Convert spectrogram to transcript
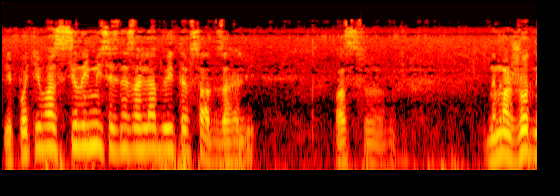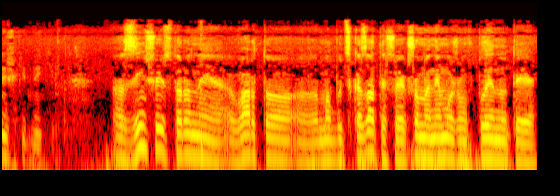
І потім вас цілий місяць не заглядуєте в сад взагалі. Вас нема жодних шкідників. З іншої сторони, варто, е, мабуть, сказати, що якщо ми не можемо вплинути,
